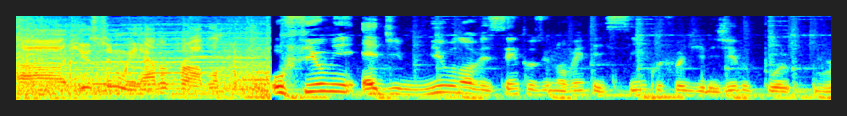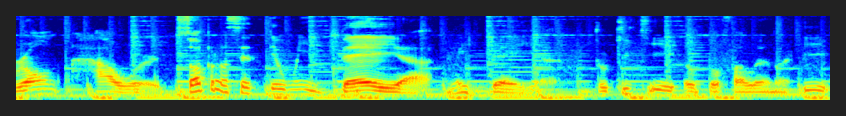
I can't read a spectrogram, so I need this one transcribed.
Uh, Houston, we have a problem. O filme é de 1995 e foi dirigido por Ron Howard. Só para você ter uma ideia, uma ideia do que, que eu tô falando aqui,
